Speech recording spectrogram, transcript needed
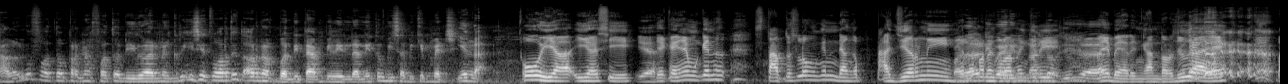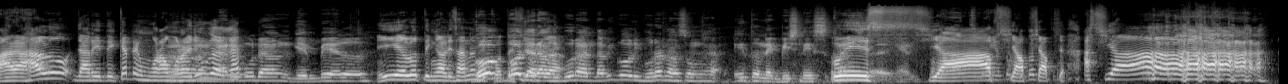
Kalau lu foto pernah foto di luar negeri, is it worth it or not buat ditampilin dan itu bisa bikin match, iya nggak? Oh iya iya sih. Iya. Ya kayaknya mungkin status lo mungkin dianggap tajir nih. Padahal karena pernah ke luar negeri. kantor juga. Iya, bayarin kantor juga ya. Padahal lu cari tiket yang murah-murah Ah, juga nyari kan. mudah ngegembel. Iya lu tinggal di sana di Gue gue jarang juga. liburan, tapi gue liburan langsung itu naik bisnis. Wis, siap, siap, siap, siap. Ah, siap.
